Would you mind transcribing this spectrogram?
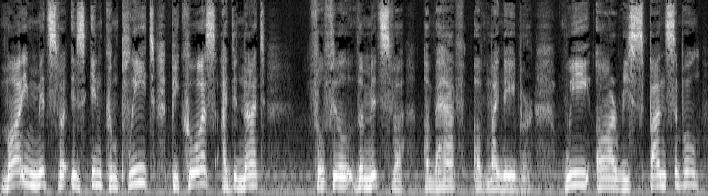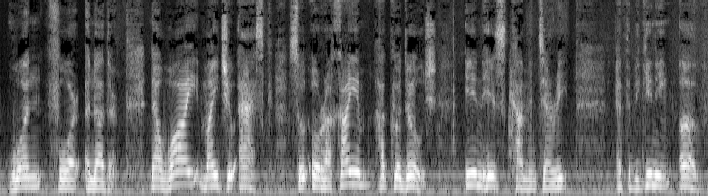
My mitzvah is incomplete because I did not fulfill the mitzvah on behalf of my neighbor. We are responsible one for another. Now, why might you ask? So, Ohr HaChaim HaKadosh, in his commentary, at the beginning of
